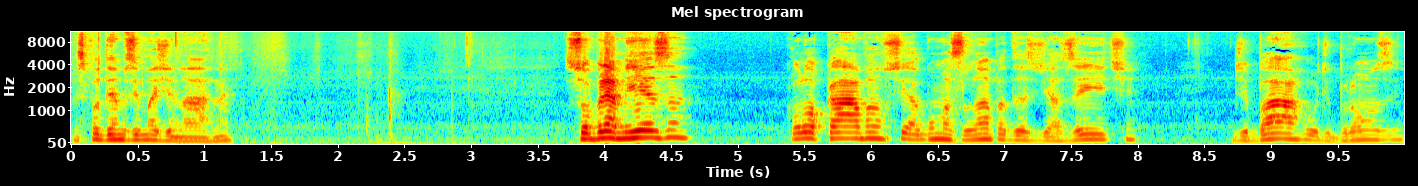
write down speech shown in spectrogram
Mas podemos imaginar, né? Sobre a mesa colocavam-se algumas lâmpadas de azeite, de barro ou de bronze,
